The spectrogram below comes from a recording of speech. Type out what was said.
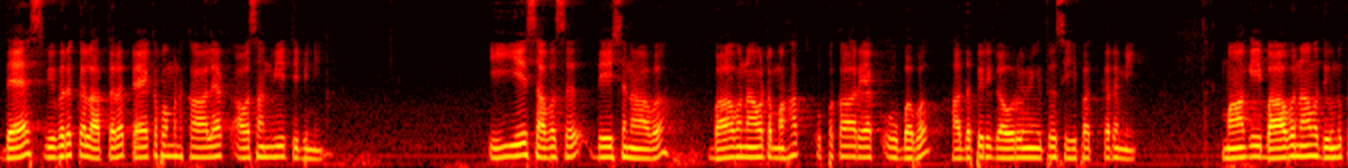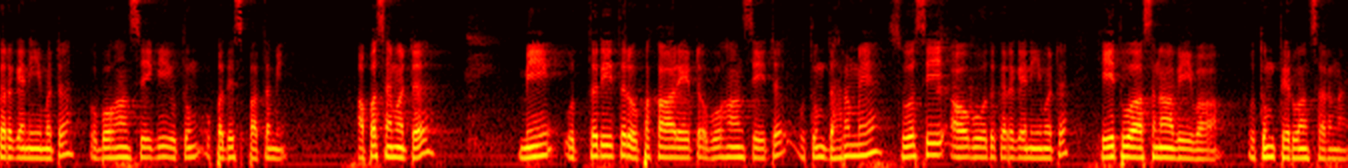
දැස් විවර කළ අතර පැයක පමණ කාලයක් අවසන් වී තිබිනි. ඊයේ සවස දේශනාව භාවනාවට මහත් උපකාරයක් වූ බව හදපිරි ගෞරවයෙන් යුතුව සිහිපත් කරමි. මාගේ භාවනාව දියුණු කර ගැනීමට ඔබ වහන්සේගේ උතුම් උපදෙස් පතමි. අප සැමට මේ උත්තරීතර උපකාරයට ඔබ වහන්සේට උතුම් ධර්මය සුවසේ අවබෝධ කර ගැනීමට හේතු වාසනා වේවා. උතුම් තෙරුවන් සරණයි.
